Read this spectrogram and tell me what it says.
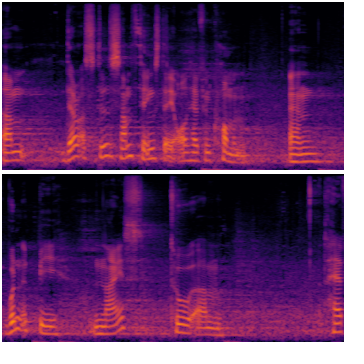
um, there are still some things they all have in common. And wouldn't it be nice to um, have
